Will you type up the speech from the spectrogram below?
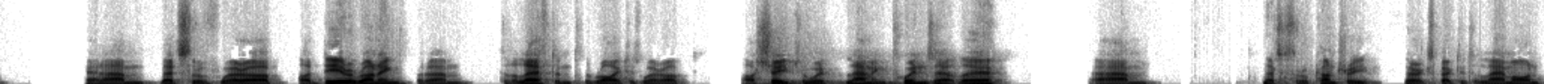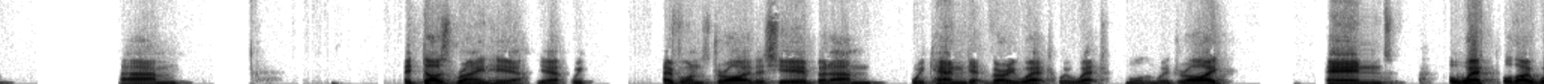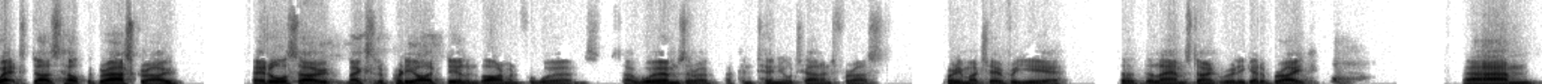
and um, that's sort of where our, our deer are running. But um, to the left and to the right is where our, our sheep. So we're lambing twins out there. Um, that's a sort of country they're expected to lamb on. Um, it does rain here. Yeah, we everyone's dry this year, but um, we can get very wet. We're wet more than we're dry, and wet, although wet does help the grass grow, it also makes it a pretty ideal environment for worms. So worms are a, a continual challenge for us pretty much every year. The, the lambs don't really get a break. Um,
